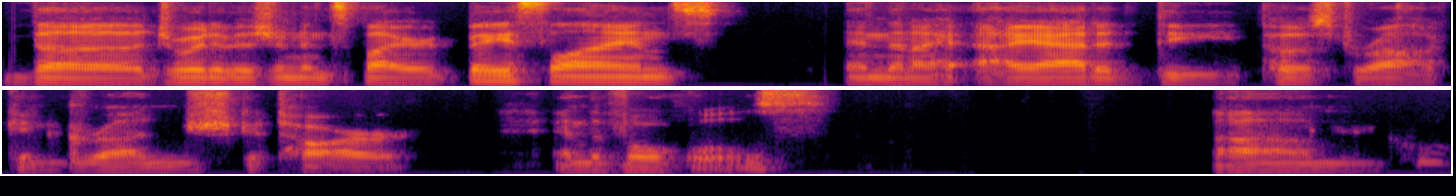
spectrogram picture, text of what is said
the Joy Division inspired bass lines and then I, I added the post rock and grunge guitar and the vocals. Um, cool.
